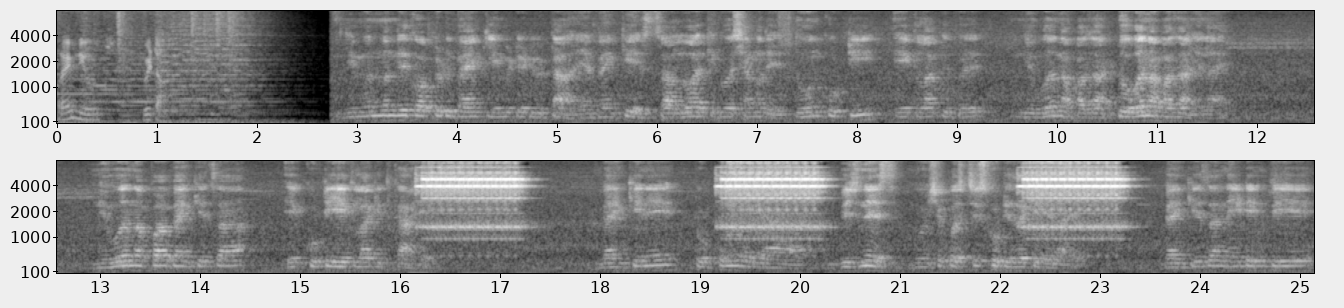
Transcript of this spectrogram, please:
prime news Vita. Man Mandir cooperative बँक लिमिटेड विटा या बँकेस चालू आर्थिक वर्षामध्ये दोन कोटी एक लाख रुपये निव्वळ नफा झा डोबल नफा झालेला आहे. निव्वळ नफा बँकेचा एक कोटी एक लाख इतका आहे. बँकेने टोटल बिझनेस दोनशे पस्तीस कोटीचा केलेला आहे. बँकेचा नेट एन पी एक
